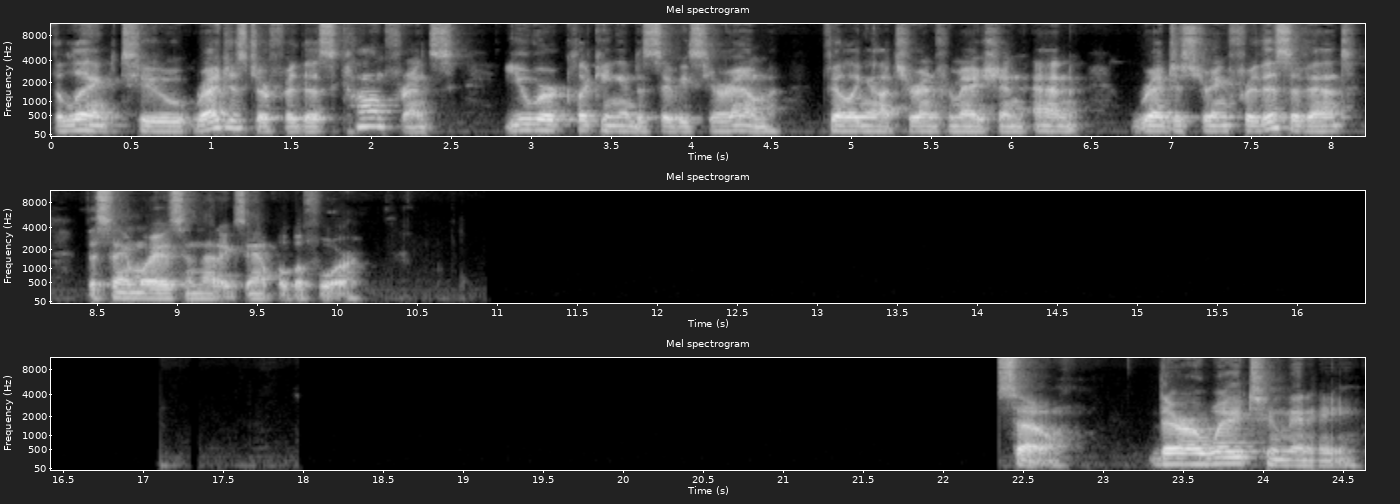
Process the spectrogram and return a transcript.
the link to register for this conference, you were clicking into CiviCRM, filling out your information, and registering for this event the same way as in that example before. So there are way too many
